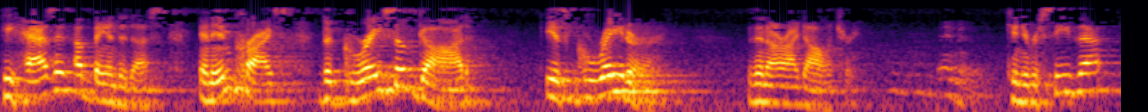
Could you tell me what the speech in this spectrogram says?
He hasn't abandoned us. And in Christ, the grace of God is greater than our idolatry. Amen. Can you receive that?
